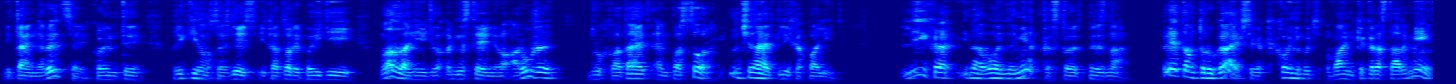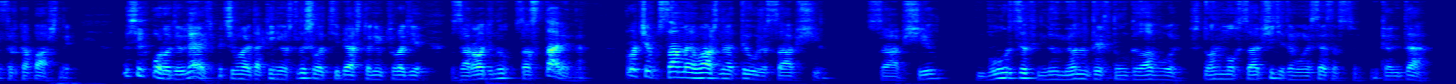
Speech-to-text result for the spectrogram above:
и тайный рыцарь, коим ты прикинулся здесь и который, по идее, глаза не видел огнестрельного оружия, вдруг хватает МП-40 и начинает лихо палить. Лихо и довольно метко, стоит признать. При этом ты ругаешься, как какой-нибудь Ванька красноармеец рукопашный. До сих пор удивляюсь, почему я так и не услышал от тебя что-нибудь вроде «за родину, за Сталина». Впрочем, самое важное ты уже сообщил. Сообщил? Бурцев недоуменно тряхнул головой. Что он мог сообщить этому эсэсовцу? Когда?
